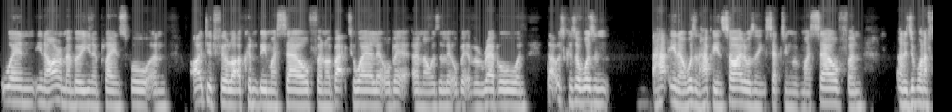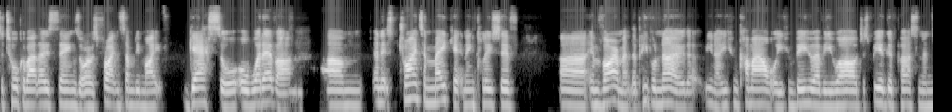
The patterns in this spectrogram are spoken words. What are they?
when you know i remember you know playing sport and i did feel like i couldn't be myself and i backed away a little bit and i was a little bit of a rebel and that was because i wasn't you know i wasn't happy inside i wasn't accepting with myself and and i didn't want to have to talk about those things or i was frightened somebody might guess or or whatever mm. um and it's trying to make it an inclusive uh, environment that people know that you know you can come out or you can be whoever you are just be a good person and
